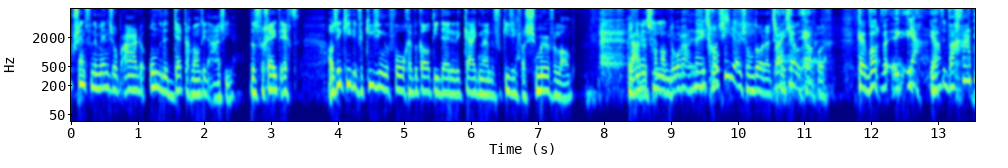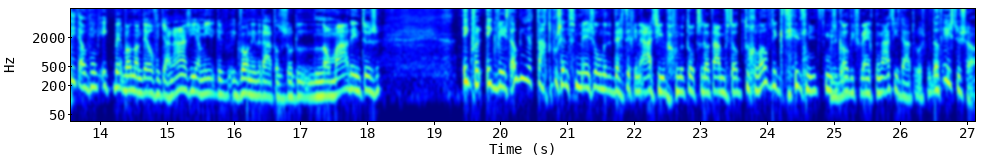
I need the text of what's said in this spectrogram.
van de mensen op aarde onder de 30 woont in Azië. Dat vergeet echt. Als ik hier de verkiezingen volg, heb ik altijd het idee dat ik kijk naar de verkiezing van Smurverland. Dat dan is van Andorra. Het Nee, is gewoon serieus Andorra. Het is gewoon zo grappig. Kijk, wat we. Ik, Ja, ja? het- waar gaat dit over? Denk ik, ben, woon dan een deel van het jaar in Azië, Amerika. Ik woon inderdaad als een soort nomade intussen. Ik, ik wist ook niet dat 80% van de mensen onder de 30 in Azië woonden tot ze dat aan me vertelden. Toen geloofde ik het niet. Toen moest ik al die Verenigde Naties data. Dat is dus zo.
